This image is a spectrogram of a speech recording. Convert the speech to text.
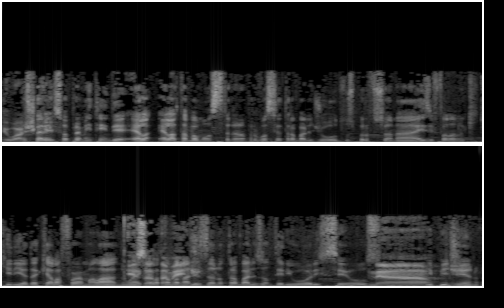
Eu Mas acho peraí, que só pra me entender, ela, ela tava mostrando pra você trabalho de outros profissionais e falando que queria daquela forma lá. Não é que ela tava Exatamente. analisando trabalhos anteriores seus Não. e pedindo.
